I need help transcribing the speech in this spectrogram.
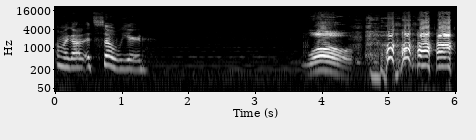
Oh my god, it's so weird. Whoa.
